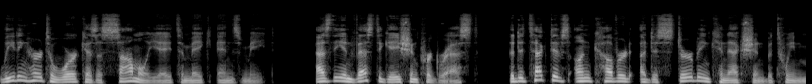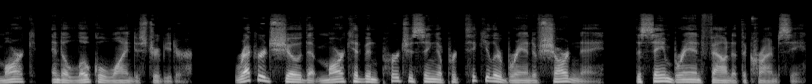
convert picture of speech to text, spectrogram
leading her to work as a sommelier to make ends meet. As the investigation progressed, the detectives uncovered a disturbing connection between Mark and a local wine distributor. Records showed that Mark had been purchasing a particular brand of Chardonnay, the same brand found at the crime scene.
